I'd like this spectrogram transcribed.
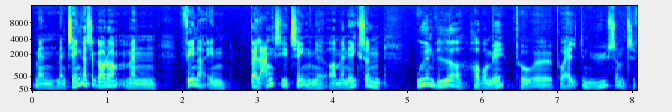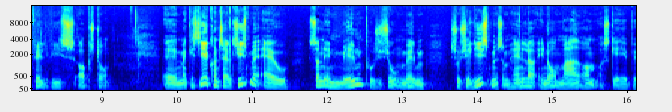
man, man tænker sig godt om, man finder en balance i tingene, og man ikke sådan uden videre hopper med på, øh, på alt det nye, som tilfældigvis opstår. Øh, man kan sige, at konservatisme er jo sådan en mellemposition mellem socialisme, som handler enormt meget om at skabe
